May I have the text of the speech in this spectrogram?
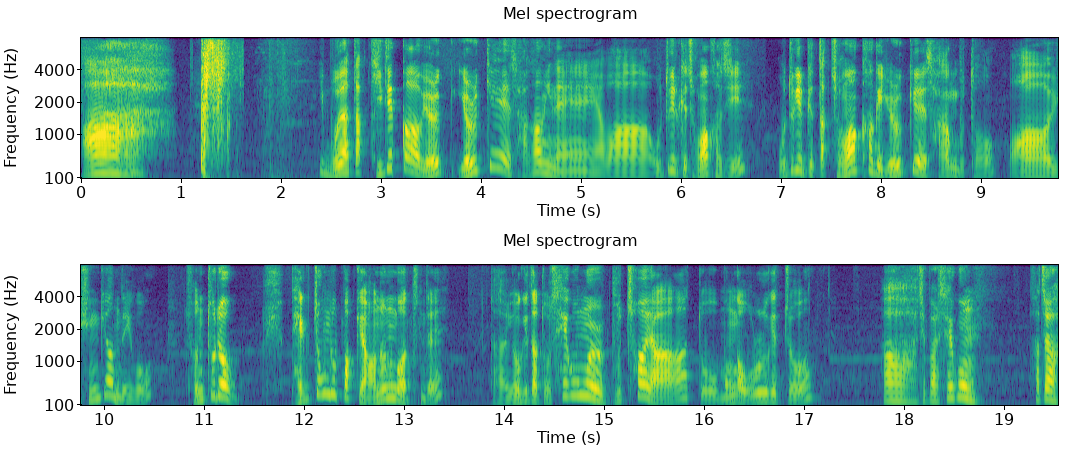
아 이 뭐야 딱 기대값 10, 10개의 4강이네 와 어떻게 이렇게 정확하지? 어떻게 이렇게 딱 정확하게 10개의 4강부터? 와 이거 신기한데 이거? 전투력 100 정도밖에 안 오는 것 같은데? 자 여기다 또 세공을 붙여야 또 뭔가 오르겠죠? 아 제발 세공. 가자.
